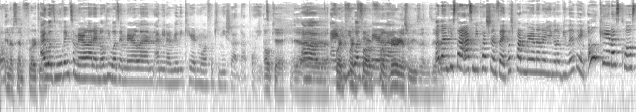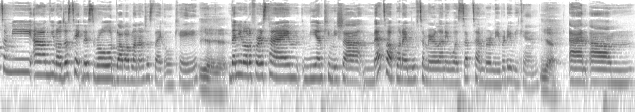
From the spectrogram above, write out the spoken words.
like innocent flirting. I was moving to Maryland. I know he was in Maryland. I mean, I really cared more for Kimisha at that point. Okay, yeah, yeah, Um, yeah. I For, knew he for, was in for, for various reasons. Yeah. But then he started asking me questions like, "Which part of Maryland are you gonna be living?" Okay, that's close to me. Um, you know, just take this road. Blah blah blah. And I'm just like, okay. yeah, yeah. Then you know, the first time me and Kimisha met up when I moved to Maryland, it was September Labor Day weekend, Yeah. And um,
